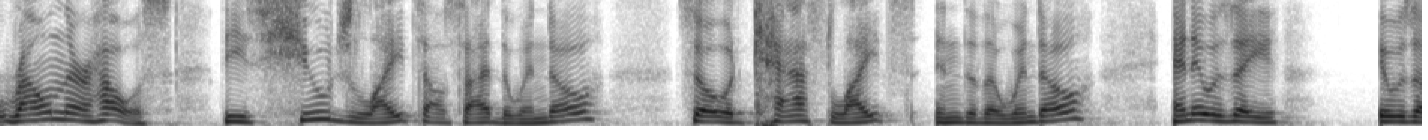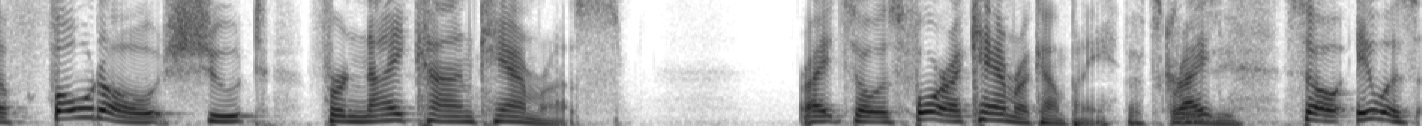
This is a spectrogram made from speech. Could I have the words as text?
around their house these huge lights outside the window, so it would cast lights into the window, and it was a it was a photo shoot for Nikon cameras. Right, so it was for a camera company. That's crazy. Right? So it was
